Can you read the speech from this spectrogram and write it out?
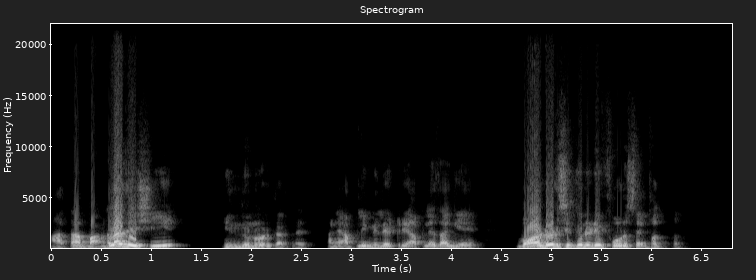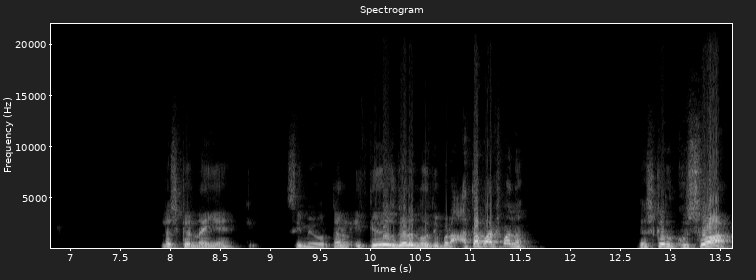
आता बांगलादेशी हिंदूंवर करतायत. आणि आपली मिलिटरी आपल्या जागी आहे. बॉर्डर सिक्युरिटी फोर्स आहे फक्त. लष्कर नाही आहे सीमेवर. कारण इतके दिवस गरज नव्हती. पण आता पाठवा ना. लष्कर घुसवा.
